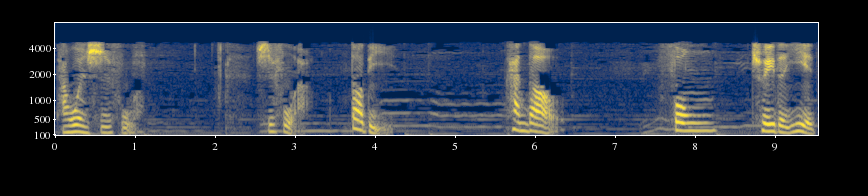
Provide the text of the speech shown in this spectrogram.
他问师傅啊，师傅啊，到底看到风吹的叶子，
